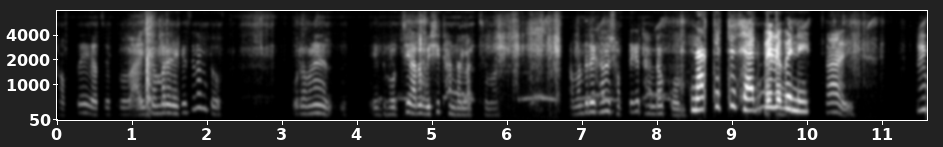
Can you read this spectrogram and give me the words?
শক্ত হয়ে গেছে, পুরো আইস নাম্বারে রেখেছিলাম তো। ধরছি আরও বেশি ঠান্ডা লাগছে আমার। আমাদের এখানে সব থেকে ঠান্ডা কম। নাক কেটে স্যার বেরোবে না। তাই? তুমি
